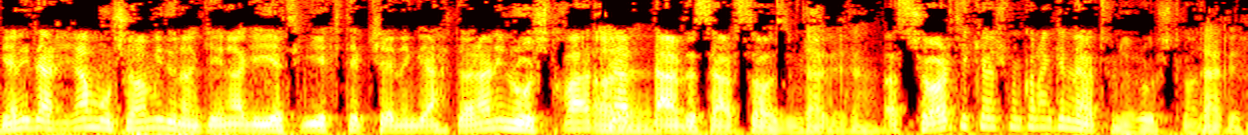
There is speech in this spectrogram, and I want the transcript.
یعنی دقیقا مورچه ها می‌دونن که اینا اگه یک, تکه نگه دارن این رشد خواهد آره. کرد درد سرساز میشه. دقیقاً. از چهار تیکش می‌کنن که نتونه رشد کنه. دقیقا.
